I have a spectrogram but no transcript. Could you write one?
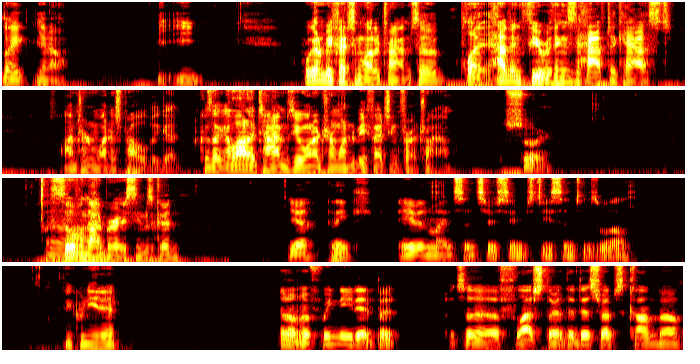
like you know y- y- we're gonna be fetching a lot of time, so play having fewer things to have to cast on turn one is probably good because like a lot of times you want a turn one to be fetching for a triome. Sure. Uh, Sylvan I- Library seems good. Yeah, I think Aven Mindcensor seems decent as well. Think we need it. I don't know if we need it, but it's a flash threat that disrupts combo.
